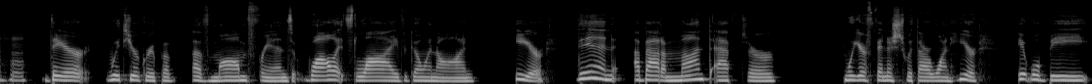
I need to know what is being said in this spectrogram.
Mm-hmm. there with your group of, of mom friends while it's live going on here. Then, about a month after we are finished with our one here, it will be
